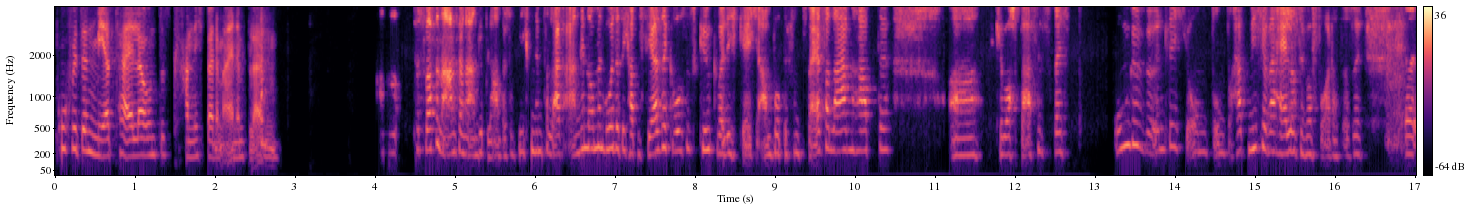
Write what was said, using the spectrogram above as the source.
Buch wird ein Mehrteiler und das kann nicht bei dem einen bleiben? Das war von Anfang an geplant. Also wie ich von dem Verlag angenommen wurde, also ich hatte sehr, sehr großes Glück, weil ich gleich Anbote von zwei Verlagen hatte. Äh, ich glaube, auch das ist recht ungewöhnlich und, und hat mich aber heillos überfordert. Also äh,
